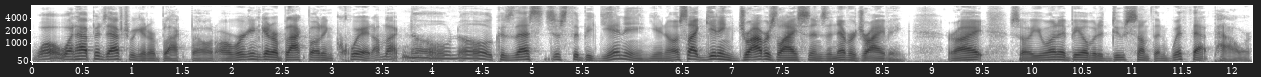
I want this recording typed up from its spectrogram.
well, what happens after we get our black belt? Or we're going to get our black belt and quit. I'm like, no, no, because that's just the beginning. You know, it's like getting driver's license and never driving, right? So you want to be able to do something with that power.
